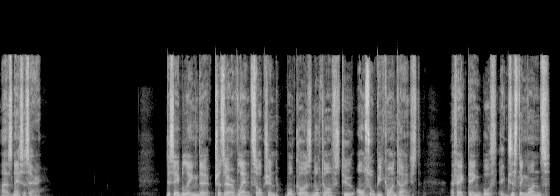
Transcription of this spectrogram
as necessary. Disabling the Preserve Lengths option will cause note-offs to also be quantized, affecting both existing ones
